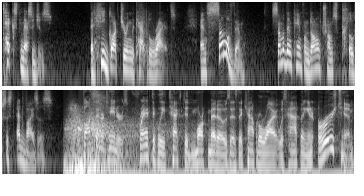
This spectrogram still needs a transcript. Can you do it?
text messages that he got during the Capitol riots. And some of them, some of them came from Donald Trump's closest advisors. Fox entertainers frantically texted Mark Meadows as the Capitol riot was happening and urged him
